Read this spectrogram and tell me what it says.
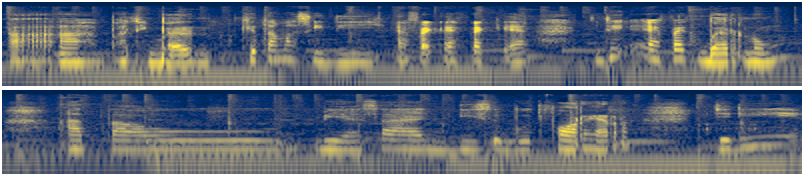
Uh, apa nih Barnum kita masih di efek-efek ya. Jadi efek Barnum atau biasa disebut Forer. Jadi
